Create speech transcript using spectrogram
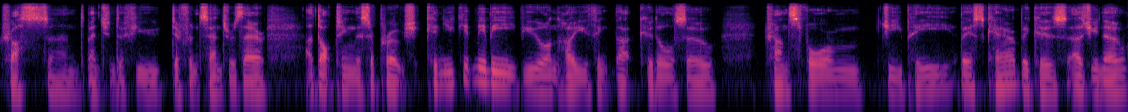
trusts and mentioned a few different centres there adopting this approach. Can you give maybe view on how you think that could also transform GP based care? Because as you know,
